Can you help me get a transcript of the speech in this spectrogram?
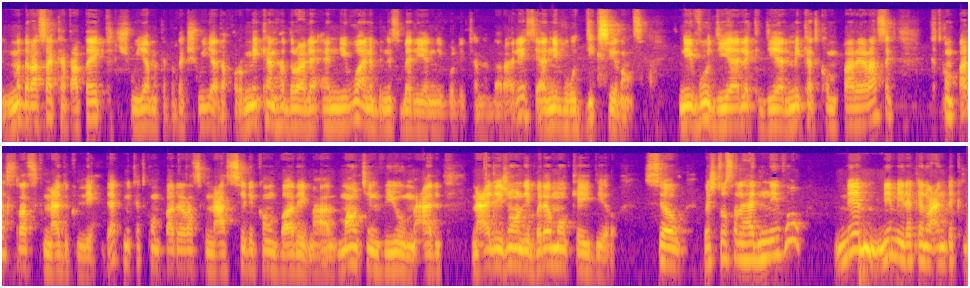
المدرسة كتعطيك شوية ما كتعطيك شوية الآخر ملي كنهضروا على un niveau أنا بالنسبة لي ال niveau اللي كنهضر عليه c'est un niveau d'excellence niveau ديالك ديال ملي كتكومباري راسك كتكومباري راسك مع دوك اللي حداك ملي كتكومباري راسك مع ال Silicon Valley مع ال Mountain View مع مع les gens اللي vraiment كيديروا. so, باش توصل لهذا ال niveau même même إلا كانوا عندك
